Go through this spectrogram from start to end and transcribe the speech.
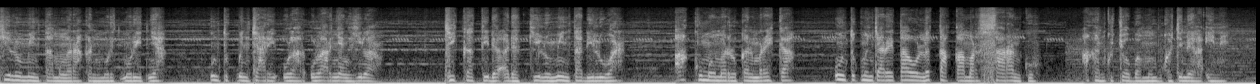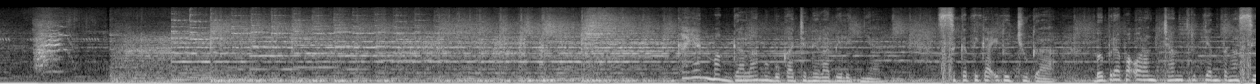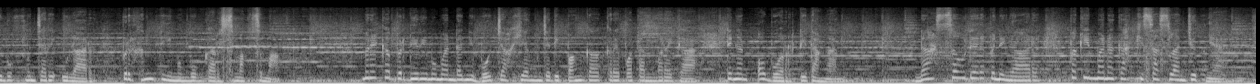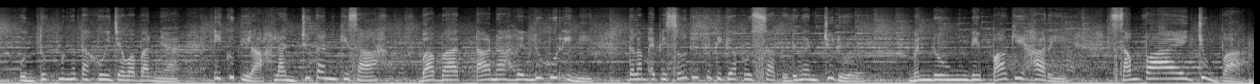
Kilo minta mengerahkan murid-muridnya untuk mencari ular-ularnya yang hilang. Jika tidak ada Kilo minta di luar, aku memerlukan mereka untuk mencari tahu letak kamar saranku. Akan kucoba membuka jendela ini. Kayan Manggala membuka jendela biliknya. Seketika itu juga, beberapa orang cantrik yang tengah sibuk mencari ular berhenti membongkar semak-semak. Mereka berdiri memandangi bocah yang menjadi pangkal kerepotan mereka dengan obor di tangan. Nah, saudara pendengar, bagaimanakah kisah selanjutnya? Untuk mengetahui jawabannya, ikutilah lanjutan kisah Babat Tanah Leluhur ini dalam episode ke-31 dengan judul Mendung di Pagi Hari. Sampai jumpa.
